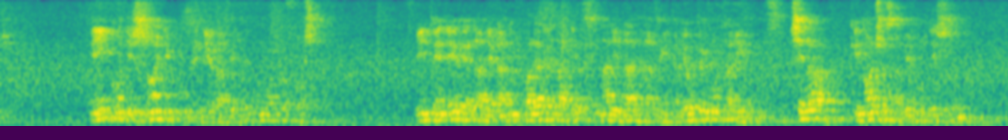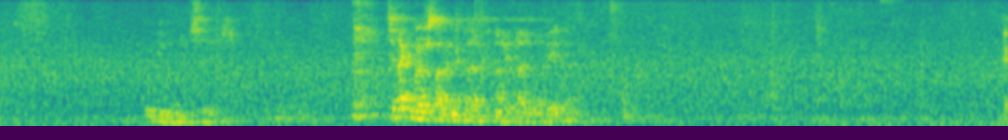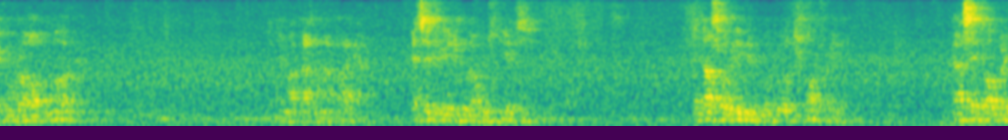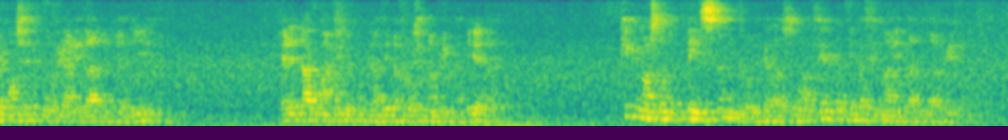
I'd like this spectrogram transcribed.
Em condições de compreender a vida como uma proposta. Entender verdadeiramente qual é a verdadeira finalidade da vida. Eu perguntaria, será que nós já sabemos disso? Um minuto de silêncio. Será que nós sabemos qual é a finalidade da vida? é comprar o automóvel. É ter uma casa na praia. É ser feliz por alguns dias. É estar sorrindo enquanto o outro sofre. É aceitar o preconceito como realidade do dia a dia. É lidar com a vida como se a vida fosse uma brincadeira. O que, que nós estamos pensando em relação à verdadeira finalidade da vida?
